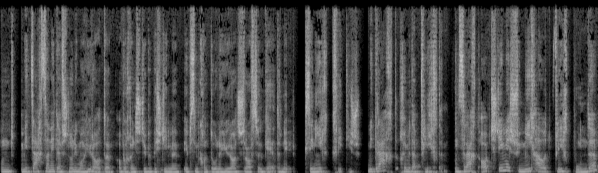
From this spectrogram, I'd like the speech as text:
Und mit 16 darfst du noch nicht mal heiraten, aber kannst darüber bestimmen, ob es im Kanton eine Heiratsstrafe geben soll oder nicht sehe ich kritisch. Mit Recht kommen auch Pflichten. Und das Recht abzustimmen ist für mich auch die Pflicht gebunden,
